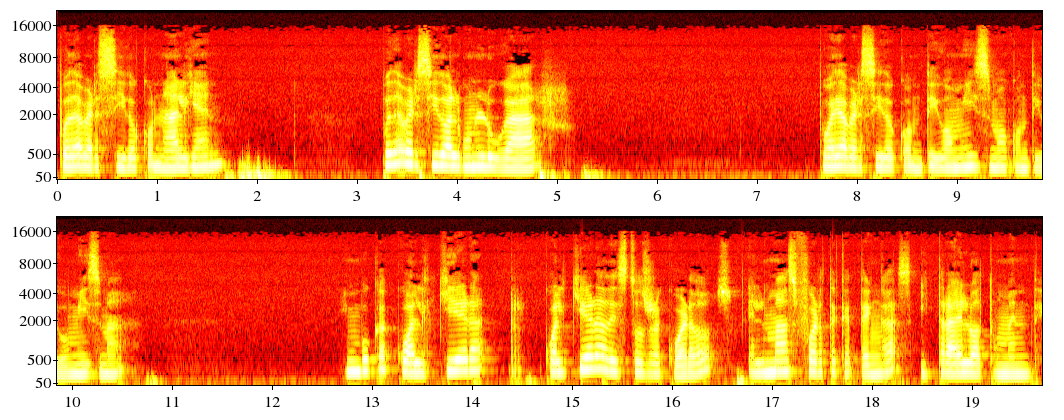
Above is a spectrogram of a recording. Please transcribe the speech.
Puede haber sido con alguien, puede haber sido algún lugar, puede haber sido contigo mismo, contigo misma. Invoca cualquiera, cualquiera de estos recuerdos, el más fuerte que tengas, y tráelo a tu mente.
